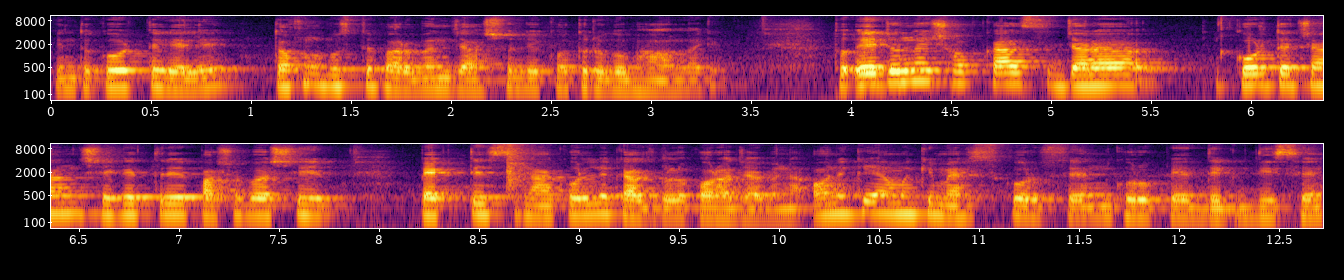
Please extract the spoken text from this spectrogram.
কিন্তু করতে গেলে তখন বুঝতে পারবেন যে আসলে কতটুকু ভালো লাগে। তো এই জন্যই সব কাজ যারা করতে চান, সেক্ষেত্রে পাশাপাশি প্র্যাকটিস না করলে কাজগুলো করা যাবে না। অনেকেই আমাকে মেসেজ করছেন গ্রুপে দিছেন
